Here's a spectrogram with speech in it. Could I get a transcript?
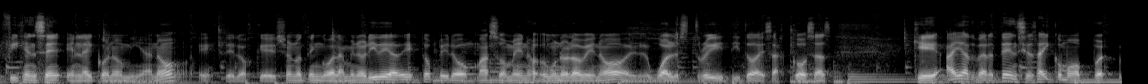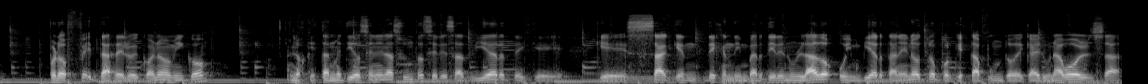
fíjense en la economía, ¿no? Este, los que yo no tengo la menor idea de esto, pero más o menos uno lo ve, ¿no? El Wall Street y todas esas cosas que hay advertencias, hay como profetas de lo económico, los que están metidos en el asunto se les advierte que, saquen, dejen de invertir en un lado o inviertan en otro porque está a punto de caer una bolsa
